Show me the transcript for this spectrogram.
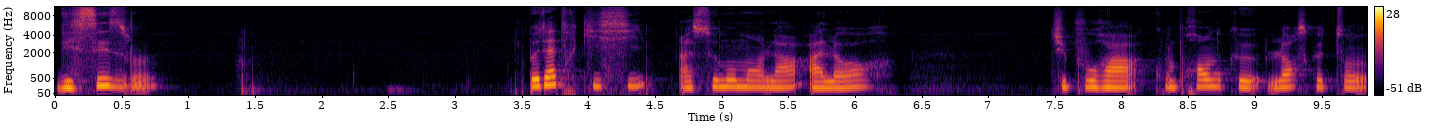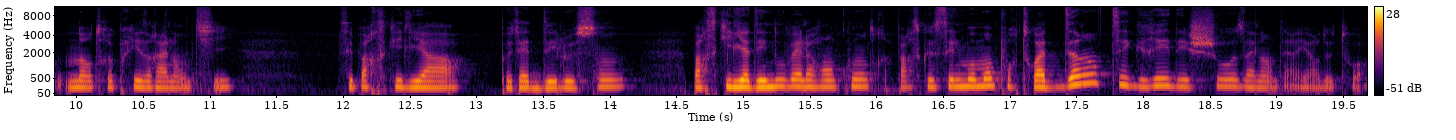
des saisons. Peut-être qu'ici, à ce moment-là, alors, tu pourras comprendre que lorsque ton entreprise ralentit, c'est parce qu'il y a peut-être des leçons, parce qu'il y a des nouvelles rencontres, parce que c'est le moment pour toi d'intégrer des choses à l'intérieur de toi.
